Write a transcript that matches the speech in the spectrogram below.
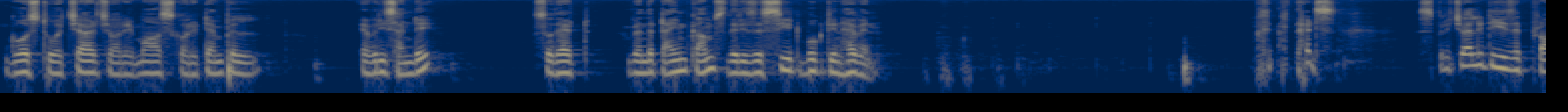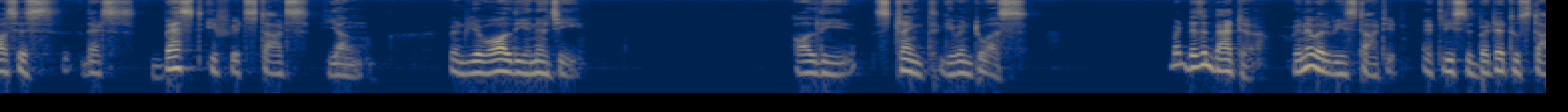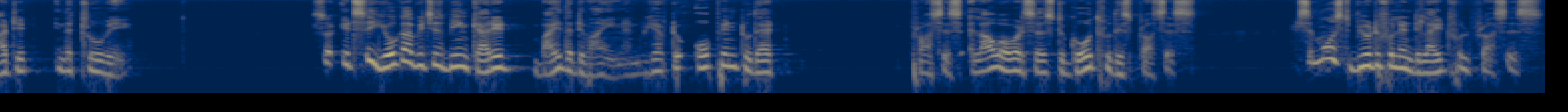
goes to a church or a mosque or a temple every Sunday so that when the time comes, there is a seat booked in heaven. that's spirituality is a process that's best if it starts young, when we have all the energy, all the strength given to us. But doesn't matter. Whenever we start it, at least it's better to start it in the true way. So it's a yoga which is being carried by the divine, and we have to open to that process, allow ourselves to go through this process. It's a most beautiful and delightful process.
